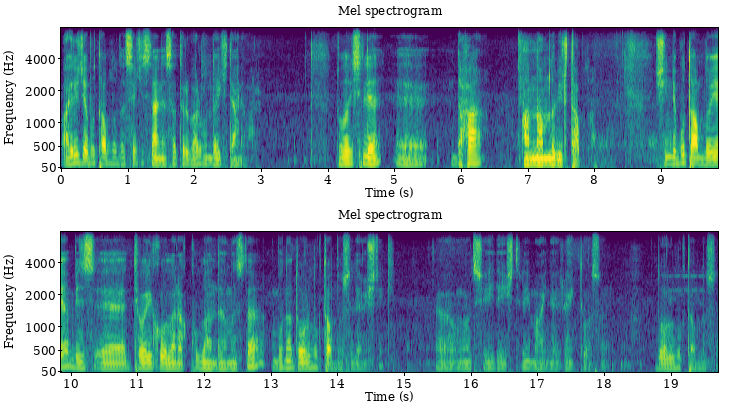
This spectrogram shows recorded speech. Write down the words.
Ayrıca bu tabloda 8 tane satır var. Bunda 2 tane var. Dolayısıyla e, daha anlamlı bir tablo. Şimdi bu tabloya biz e, teorik olarak kullandığımızda buna doğruluk tablosu demiştik. E, şeyi değiştireyim aynı renkte olsun. Doğruluk tablosu.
